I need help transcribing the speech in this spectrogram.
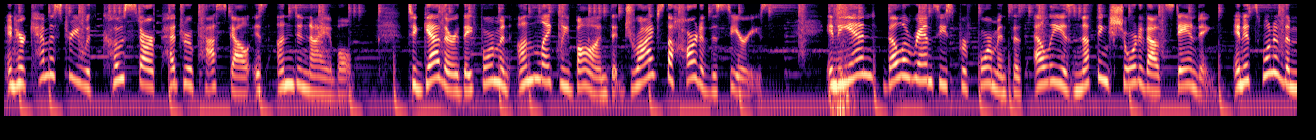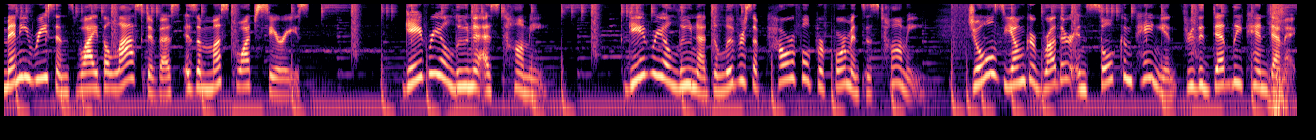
and her chemistry with co-star Pedro Pascal is undeniable. Together, they form an unlikely bond that drives the heart of the series. In the end, Bella Ramsey's performance as Ellie is nothing short of outstanding, and it's one of the many reasons why The Last of Us is a must-watch series. Gabriel Luna as Tommy Gabriel Luna delivers a powerful performance as Tommy, Joel's younger brother and sole companion through the deadly pandemic.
